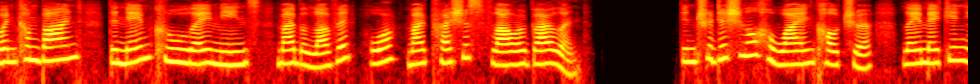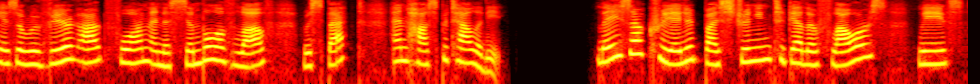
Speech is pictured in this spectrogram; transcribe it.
When combined, the name Kuulei means my beloved or my precious flower garland. In traditional Hawaiian culture, lei making is a revered art form and a symbol of love, respect, and hospitality. Leis are created by stringing together flowers, leaves,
